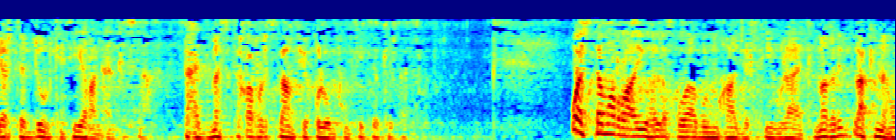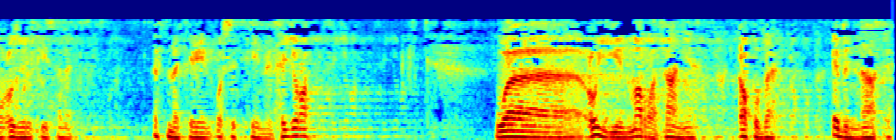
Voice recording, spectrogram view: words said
يرتدون كثيرا عن الإسلام بعد ما استقر الإسلام في قلوبهم في تلك الفترة. واستمر أيها الأخوة أبو المهاجر في ولاية المغرب لكنه عزل في سنة 62 للهجرة وعين مرة ثانية عقبة ابن نافع.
